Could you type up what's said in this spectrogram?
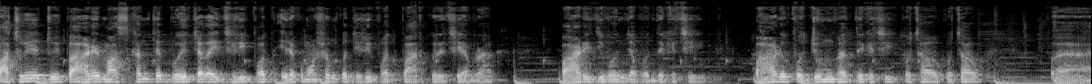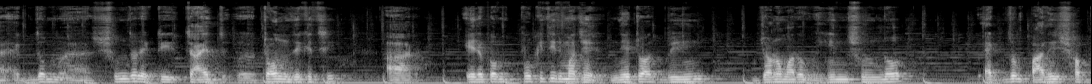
পাথুরিয়ে দুই পাহাড়ের মাঝখানতে বয়ে চলা এই ঝিরিপথ, এরকম অসংখ্য ঝিরিপথ পার করেছি আমরা। পাহাড়ি জীবনযাপন দেখেছি, পাহাড়ের উপর জুমঘর দেখেছি, কোথাও কোথাও একদম সুন্দর একটি চায়ের টং দেখেছি। আর এরকম প্রকৃতির মাঝে নেটওয়ার্কবিহীন জনমানবহীন শূন্য একদম পানির শব্দ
